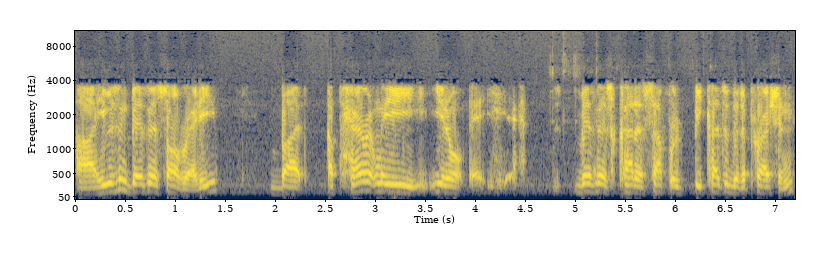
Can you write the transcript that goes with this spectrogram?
Uh, he was in business already, but apparently, you know, business kind of suffered because of the depression.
